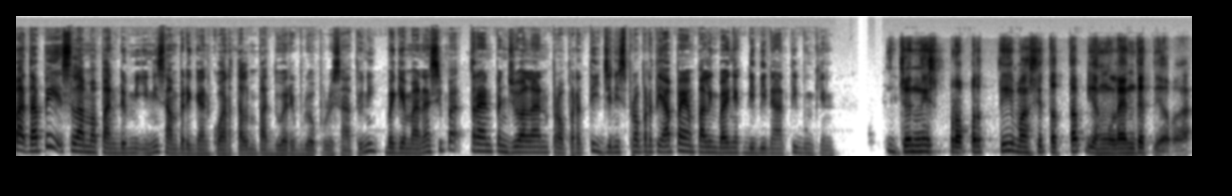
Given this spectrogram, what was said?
Pak, tapi selama pandemi ini sampai dengan kuartal 4 2021 ini bagaimana sih Pak tren penjualan properti? Jenis properti apa yang paling banyak diminati mungkin? Jenis properti masih tetap yang landed ya Pak,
